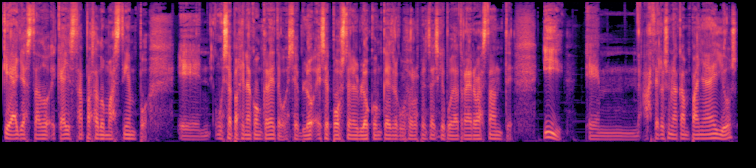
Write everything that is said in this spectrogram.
que haya estado, que haya pasado más tiempo en esa página concreta o ese blog, ese post en el blog concreto que vosotros pensáis que puede atraer bastante y hacerles una campaña a ellos,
